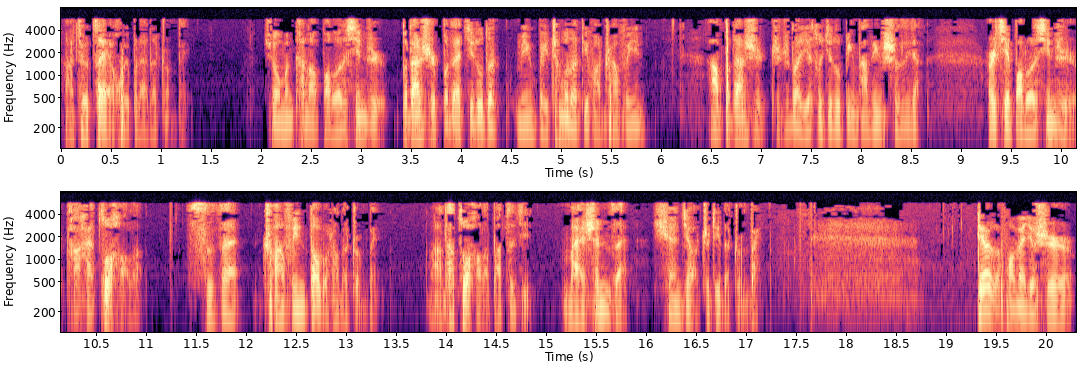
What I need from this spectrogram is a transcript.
啊就再也回不来的准备。所以我们看到保罗的心智不单是不在基督的名被称过的地方传福音啊，不单是只知道耶稣基督并他钉十字架，而且保罗的心智他还做好了死在传福音道路上的准备啊，他做好了把自己埋身在宣教之地的准备。第二个方面就是。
